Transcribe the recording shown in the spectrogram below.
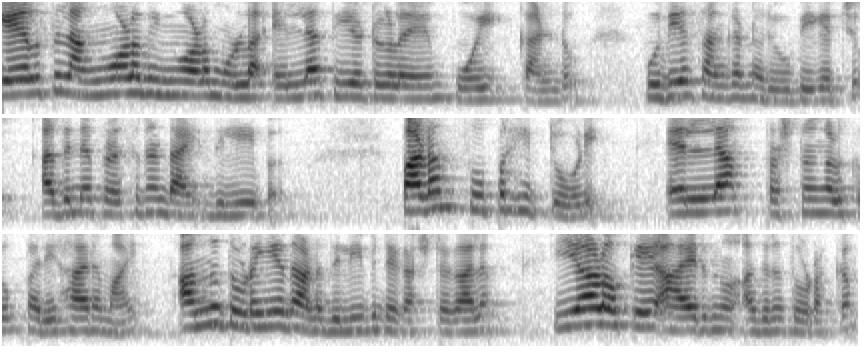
കേരളത്തിൽ അങ്ങോളം ഇങ്ങോളം ഉള്ള എല്ലാ തിയേറ്ററുകളെയും പോയി കണ്ടു. പുതിയ സംഘടന രൂപീകരിച്ചു. അതിന്റെ പ്രസിഡന്റായി ദിലീപ്. പടം സൂപ്പർ ഹിറ്റ് ഓടി. എല്ലാ പ്രശ്നങ്ങൾക്കും പരിഹാരമായി. അന്ന് തുടങ്ങിയതാണ് ദിലീപിന്റെ കഷ്ടകാലം. ഇയാളൊക്കെ ആയിരുന്നു അതിന് തുടക്കം.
